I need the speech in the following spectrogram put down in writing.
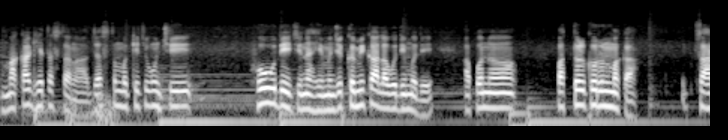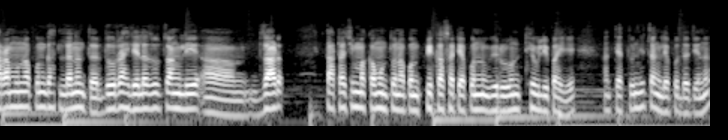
मका घेत असताना जास्त मक्याची उंची होऊ द्यायची नाही म्हणजे कमी कालावधीमध्ये आपण पातळ करून मका चारा म्हणून आपण घातल्यानंतर जो राहिलेला जो चांगली जाड ताटाची मका म्हणतो ना आपण पिकासाठी आपण विरळून ठेवली पाहिजे आणि त्यातूनही चांगल्या पद्धतीनं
